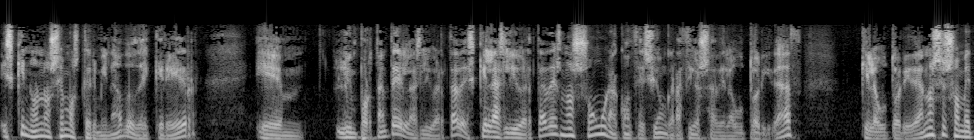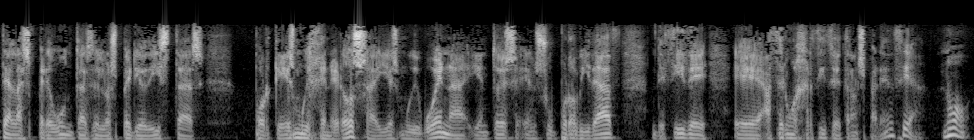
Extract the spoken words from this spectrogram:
Es que no nos hemos terminado de creer eh, lo importante de las libertades, que las libertades no son una concesión graciosa de la autoridad, que la autoridad no se somete a las preguntas de los periodistas porque es muy generosa y es muy buena y entonces en su probidad decide eh, hacer un ejercicio de transparencia. No,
